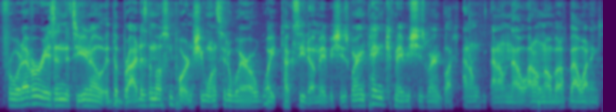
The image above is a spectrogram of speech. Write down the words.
For whatever reason, it's you know the bride is the most important. She wants you to wear a white tuxedo. Maybe she's wearing pink. Maybe she's wearing black. I don't. I don't know. I don't know about, about weddings.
